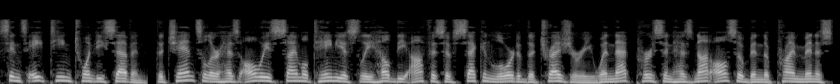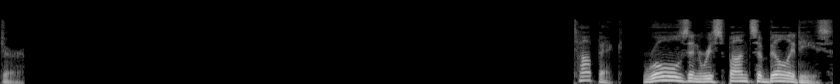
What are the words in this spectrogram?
Since 1827, the Chancellor has always simultaneously held the office of Second Lord of the Treasury when that person has not also been the Prime Minister. Roles and responsibilities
